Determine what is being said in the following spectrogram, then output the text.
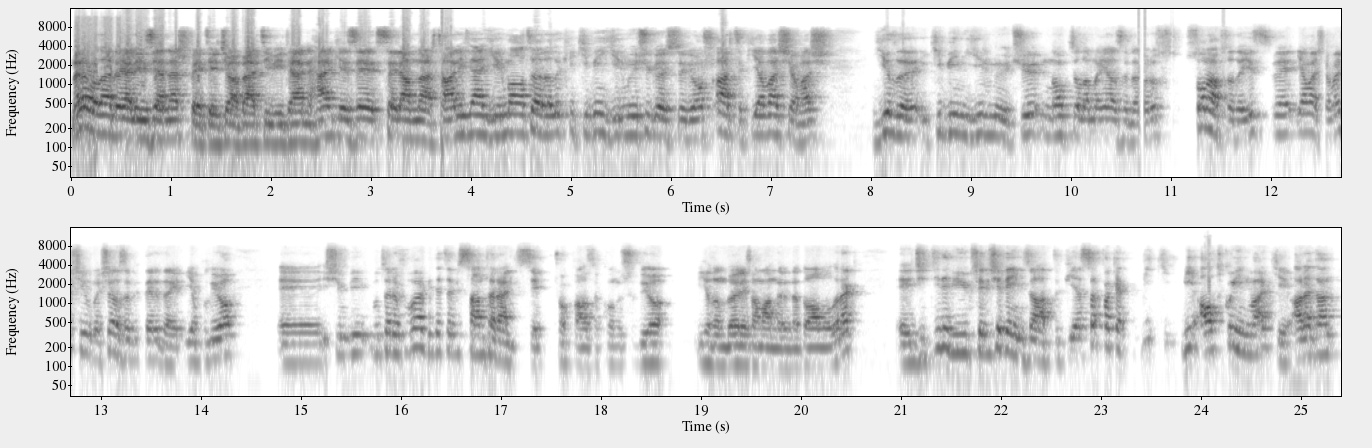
Merhabalar değerli izleyenler. FTC Haber TV'den herkese selamlar. Tarihler 26 Aralık 2023'ü gösteriyor. Artık yavaş yavaş yılı 2023'ü noktalamaya hazırlanıyoruz. Son haftadayız ve yavaş yavaş yılbaşı hazırlıkları da yapılıyor. Ee, bir bu tarafı var. Bir de tabii Santa rallisi çok fazla konuşuluyor yılın böyle zamanlarında doğal olarak. Ee, ciddi de bir yükselişe de imza attı piyasa. Fakat bir, bir altcoin var ki aradan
